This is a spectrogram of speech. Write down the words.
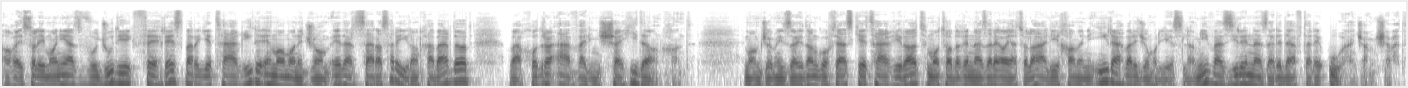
آقای سلیمانی از وجود یک فهرست برای تغییر امامان جمعه در سراسر ایران خبر داد و خود را اولین شهید آن خواند. امام جمعه زاهدان گفته است که تغییرات مطابق نظر آیت الله علی خامنه ای رهبر جمهوری اسلامی و زیر نظر دفتر او انجام می شود.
